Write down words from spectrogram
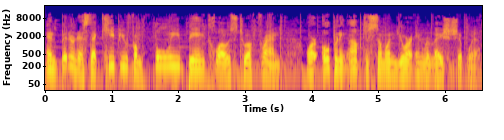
and bitterness that keep you from fully being close to a friend or opening up to someone you are in relationship with.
